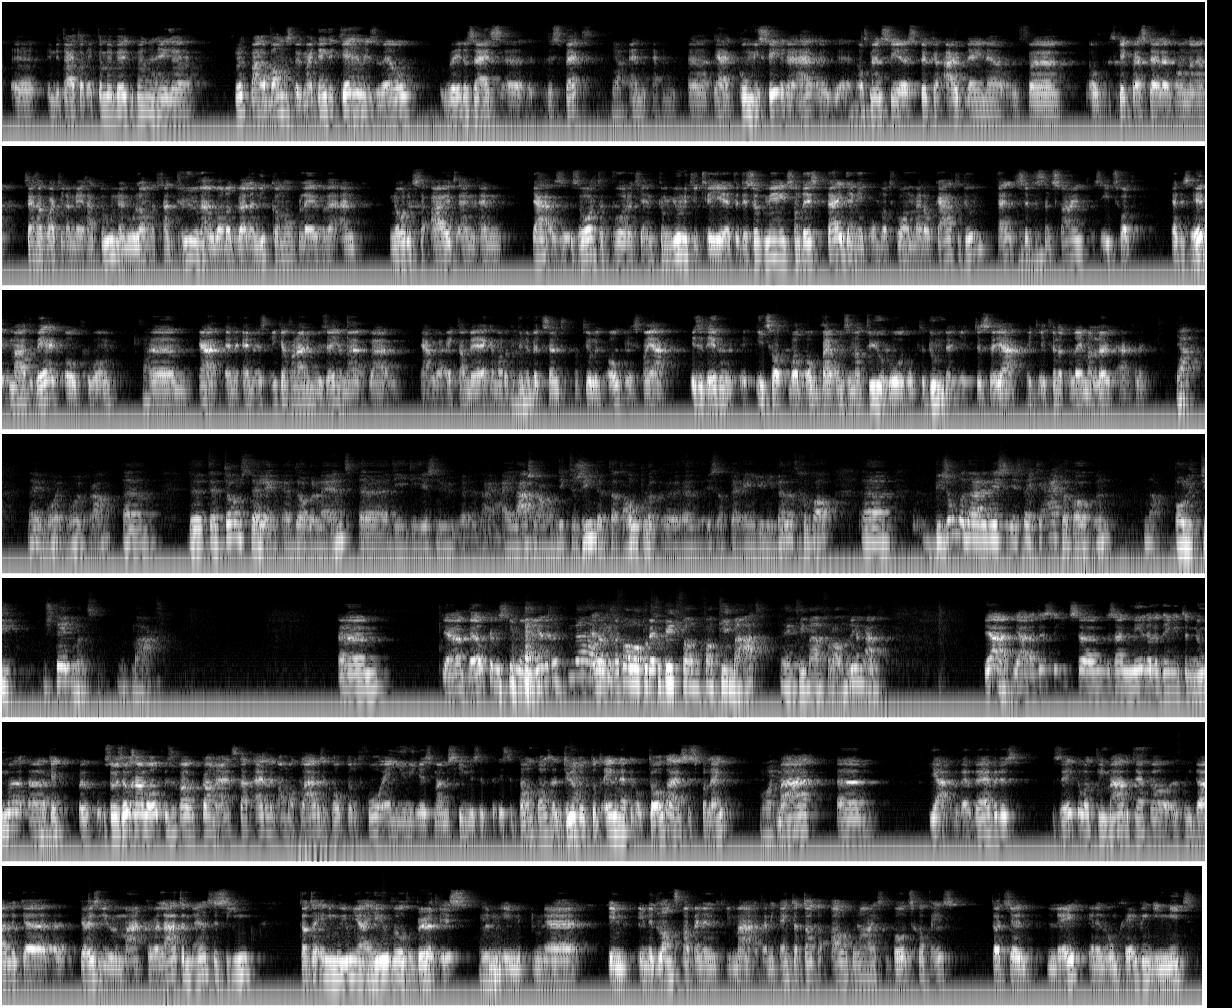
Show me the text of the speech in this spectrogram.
in de tijd dat ik daarmee bezig ben een hele vruchtbare band is geweest. Maar ik denk de kern is wel wederzijds uh, respect ja. en, en uh, ja, communiceren. Hè? Uh, als mensen je stukken uitlenen of, of beschikbaar stellen van zeg ook wat je ermee gaat doen en hoe lang het gaat duren en wat het wel en niet kan opleveren. En nodig ze uit en, en ja, zorg ervoor dat je een community creëert. Het is ook meer iets van deze tijd, denk ik, om dat gewoon met elkaar te doen. Hè? Mhm. Citizen science is iets wat, het is hip, maar het werkt ook gewoon. Ja, um, ja en, en zeker vanuit een museum waar, waar, ja, waar ik dan werk en wat het Hunebed Center natuurlijk ook is, van ja, is het heel, iets wat, wat ook bij onze natuur hoort om te doen, denk ik. Dus uh, ja, ik, ik vind het alleen maar leuk eigenlijk. Ja, nee, mooi, mooi verhaal. Um, de tentoonstelling uh, Doggerland, uh, die, die is nu uh, nou ja, helaas nou nog niet te zien. Dat, dat hopelijk is dat per 1 juni wel het geval. Um, bijzonder daarin is, is dat je eigenlijk ook een nou, politiek statement maakt? Um, ja, welke? Misschien wel meerdere? nou, in ieder geval op het gebied van, van klimaat en klimaatverandering. Ja. Ja, ja, dat is iets. Uh, er zijn meerdere dingen te noemen. Uh, kijk, uh, sowieso gaan we open zo gauw het kan. Hè. Het staat eigenlijk allemaal klaar, dus ik hoop dat het voor 1 juni is, maar misschien is het, is het dan pas. Het duurt ook tot 31 oktober, hij is dus verlengd. Mooi. Maar ehm, ja, we, we, hebben dus zeker wat klimaat betreft wel een duidelijke uh, keuze die we maken. We laten mensen zien dat er in die miljoen jaar heel veel gebeurd is mm -hmm. in, in, uh, in, in het landschap en in het klimaat. En ik denk dat dat de allerbelangrijkste boodschap is. Dat je leeft in een omgeving die niet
